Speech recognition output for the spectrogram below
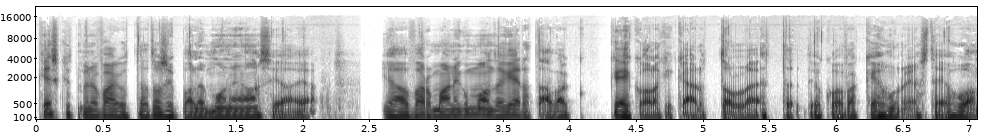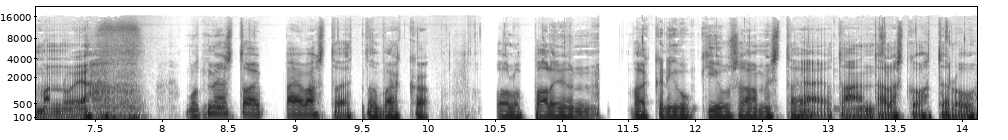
keskittyminen vaikuttaa tosi paljon moneen asiaan ja, ja varmaan niin kuin monta kertaa vaikka keikoillakin käynyt tolleen, että joku on vaikka kehunut ja sitä ei huomannut. Ja, mutta myös toi päinvastoin, että on vaikka ollut paljon vaikka niinku kiusaamista ja jotain tällaista kohtelua.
